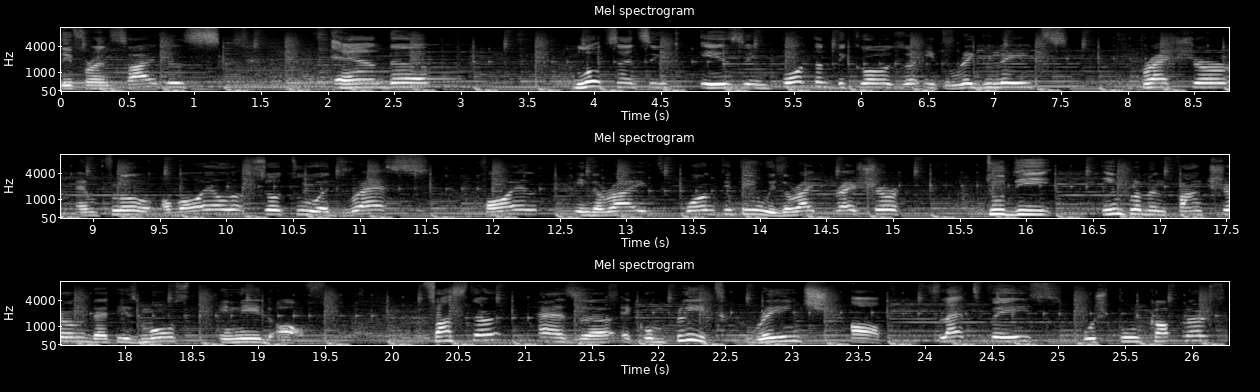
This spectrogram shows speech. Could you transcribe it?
different sizes. And uh, load sensing is important because it regulates pressure and flow of oil so to address oil in the right quantity with the right pressure to the implement function that is most in need of. Faster has a complete range of flat face push-pull couplers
